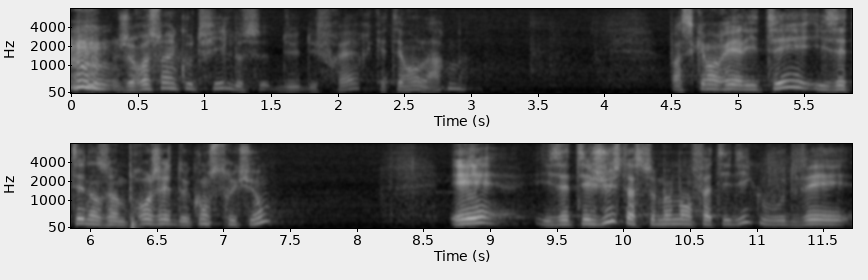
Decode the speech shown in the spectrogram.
je reçois un coup de fil du frère qui était en larmes. Parce qu'en réalité, ils étaient dans un projet de construction et ils étaient juste à ce moment fatidique où vous devez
